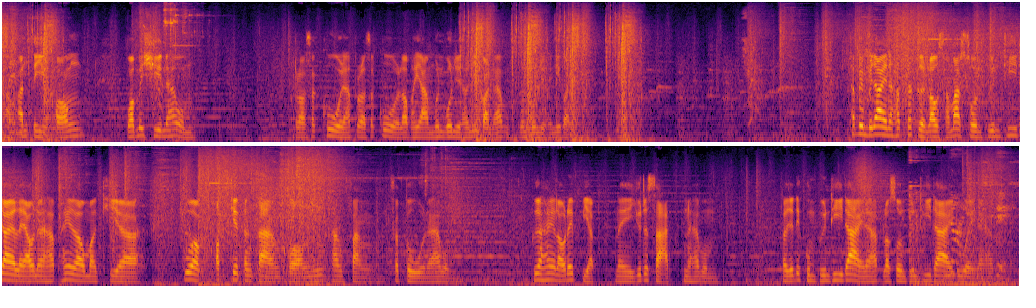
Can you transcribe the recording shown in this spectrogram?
เอาอันตีของวอร์มชีนนะครับผมรอสักครู่นะครับรอสักครู่เราพยายามวนๆอยู่แถวนี้ก่อนนะครับผมวนๆอยู่แถวนี้ก่อน ถ้าเป็นไปได้นะครับ ถ้าเกิดเราสามารถโซนพื้นที่ได้แล้วนะครับ ให้เรามาเคลียร์พวกอ็อบเจกต์ต่างๆ ของทางฝั่งศัตรูนะครับผมเพื่อให้เราได้เปรียบในยุทธศาสตร์นะครับผมเราจะได้คุมพื้นที่ได้นะครับ เราโซนพื้นที่ได้ด้วยนะครับ Nice assist.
